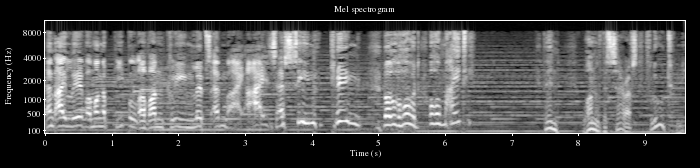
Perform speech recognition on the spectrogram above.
and I live among a people of unclean lips, and my eyes have seen the King, the Lord Almighty. Then one of the seraphs flew to me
